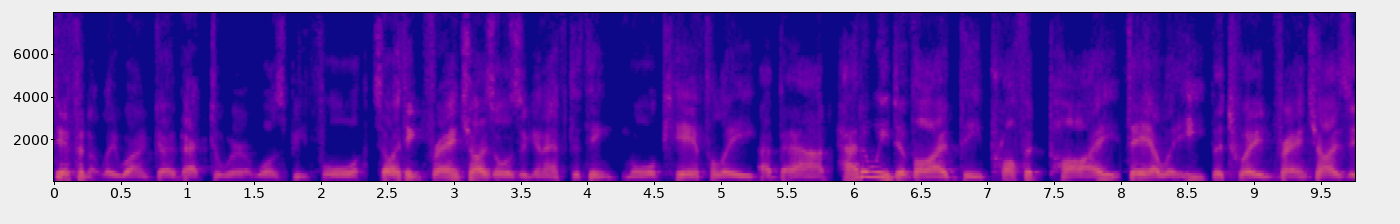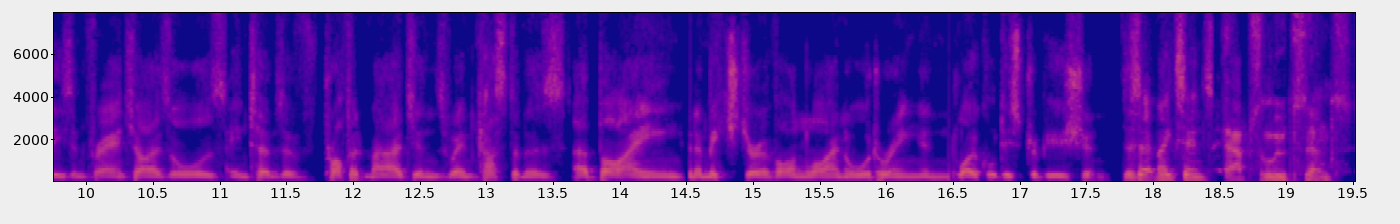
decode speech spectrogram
definitely won't go back to where it was before. So I think franchisors are going to have to think more carefully about about how do we divide the profit pie fairly between franchisees and franchisors in terms of profit margins when customers are buying a mixture of online ordering and local distribution. Does that make sense? Absolute sense.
